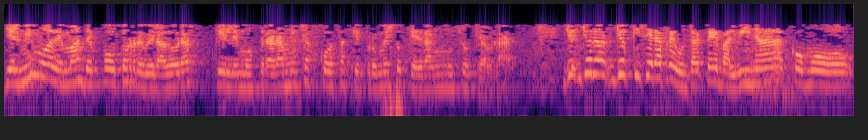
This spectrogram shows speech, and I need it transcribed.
y el mismo además de fotos reveladoras que le mostrará muchas cosas que prometo que darán mucho que hablar. Yo, yo, yo quisiera preguntarte, Balbina, como,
